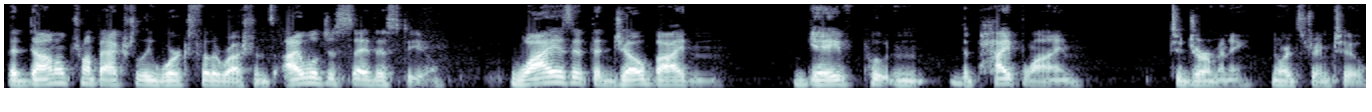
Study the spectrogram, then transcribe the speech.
that Donald Trump actually works for the Russians. I will just say this to you Why is it that Joe Biden gave Putin the pipeline to Germany, Nord Stream 2?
